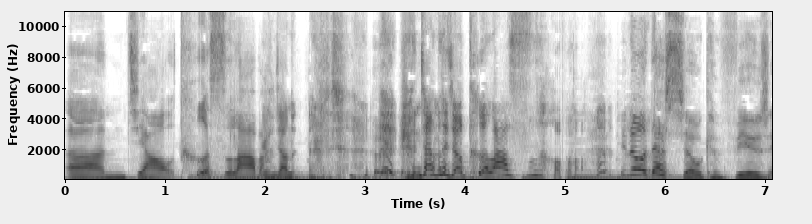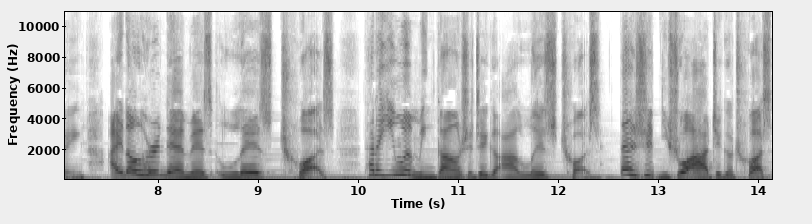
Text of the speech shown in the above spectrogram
嗯，叫特斯拉吧。人家那，人家那叫特拉斯，好不好？You know that's so confusing. I know her name is Liz Truss. 她的英文名刚刚是这个啊，Liz Truss。但是你说啊，这个 trust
